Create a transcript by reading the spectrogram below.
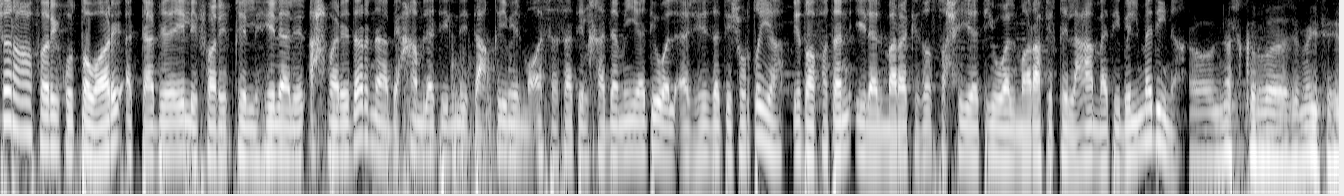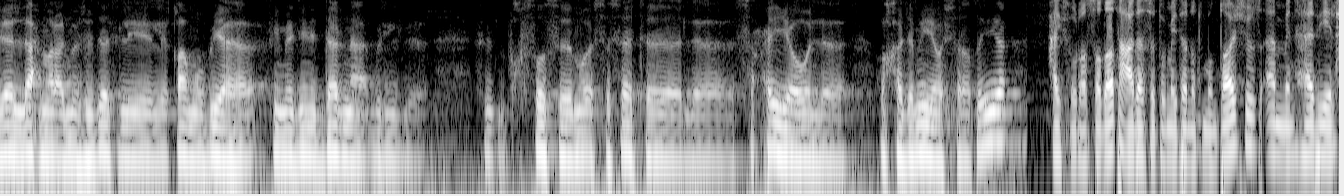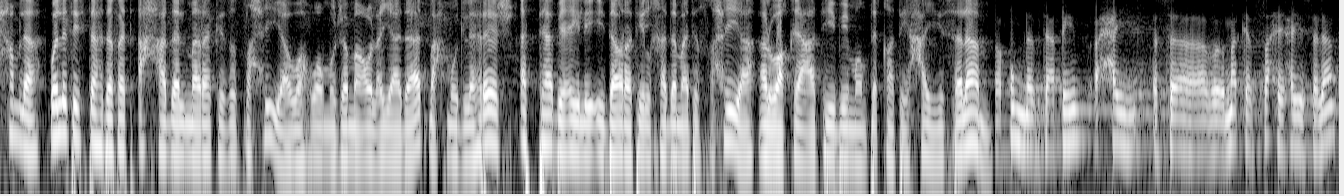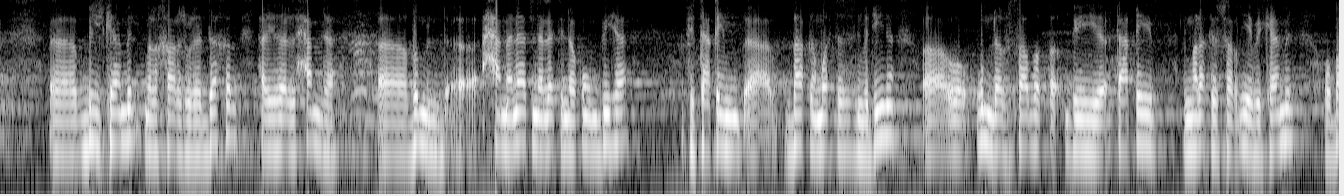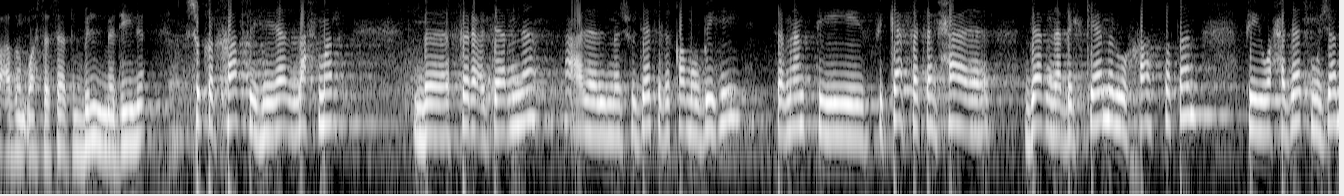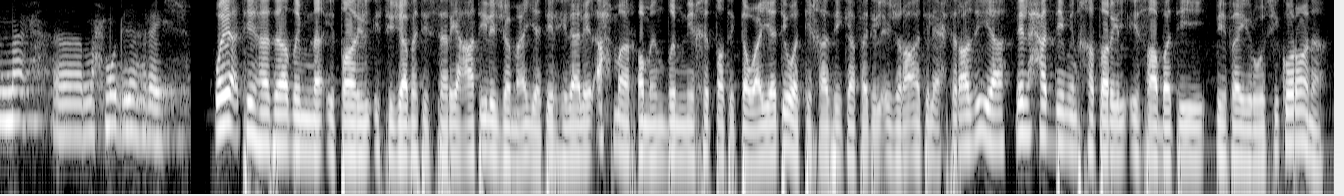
شرع فريق الطوارئ التابع لفريق الهلال الأحمر درنا بحملة لتعقيم المؤسسات الخدمية والأجهزة الشرطية إضافة إلى المراكز الصحية والمرافق العامة بالمدينة. نشكر جمعية الهلال الأحمر على المجهودات اللي قاموا بها في مدينة درنا بخصوص المؤسسات الصحية والخدمية والشرطية. حيث رصدت عدسة 218 جزءا من هذه الحملة والتي استهدفت أحد المراكز الصحية وهو مجمع العيادات محمود الهريش التابع لإدارة الخدمات الصحية الواقعة بمنطقة حي السلام قمنا بتعقيم حي مركز صحي حي السلام آه، بالكامل من الخارج والداخل هذه الحملة آه، ضمن حملاتنا التي نقوم بها في تعقيم آه، باقي مؤسسات المدينة آه، وقمنا بالسابق بتعقيم المراكز الشرطية بالكامل وبعض المؤسسات بالمدينة. شكر خاص للهلال الأحمر بفرع درنا على المجهودات اللي قاموا به تمام في في كافة أنحاء درنا بالكامل وخاصة في وحدات مجمع آه، محمود الهريش. ويأتي هذا ضمن إطار الاستجابة السريعة لجمعية الهلال الأحمر ومن ضمن خطة التوعية واتخاذ كافة الإجراءات الاحترازية للحد من خطر الإصابة بفيروس كورونا.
